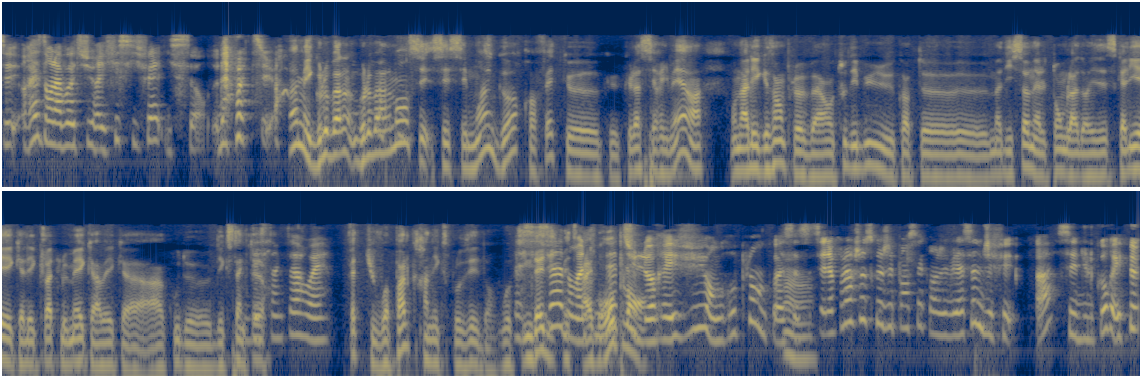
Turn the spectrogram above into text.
t'es- reste dans la voiture et qu'est-ce qu'il fait? Il sort de la voiture. Ah mais global, globalement c'est moins gore en fait que que, que la série mère. hein. On a l'exemple bah, en tout début quand euh, Madison elle tombe là dans les escaliers et qu'elle éclate le mec avec euh, un coup de d'extincteur. Ouais. En fait tu vois pas le crâne exploser dans Bah, Walking c'est Dead. ça, dans Walking gros Dead, plan. tu l'aurais vu en gros plan, quoi. Ah. C'est la première chose que j'ai pensé quand j'ai vu la scène, j'ai fait Ah, c'est édulcoré.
